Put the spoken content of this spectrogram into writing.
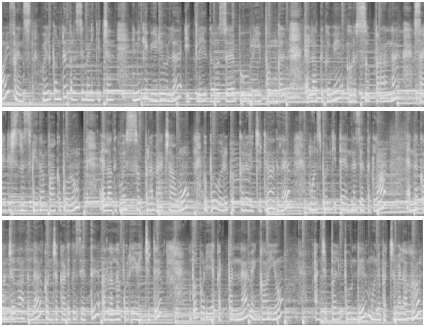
Hi friends welcome to Thulasimani kitchen இன்றைக்கி வீடியோவில் இட்லி தோசை பூரி பொங்கல் எல்லாத்துக்குமே ஒரு சூப்பரான சைட் டிஷ் ரெசிபி தான் பார்க்க போகிறோம் எல்லாத்துக்குமே சூப்பராக மேட்ச் ஆகும். இப்போ ஒரு குக்கரை வச்சுட்டு அதில் மூணு ஸ்பூன் கிட்ட எண்ணெய் சேர்த்துக்கலாம். எண்ணெய் கொஞ்சம் அதில் கொஞ்சம் கடுகு சேர்த்து அதெல்லாம் பொரிய வச்சுட்டு இப்போ பொடியை கட் பண்ண வெங்காயம் அஞ்சு பல் பூண்டு மூணு பச்சை மிளகாய்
